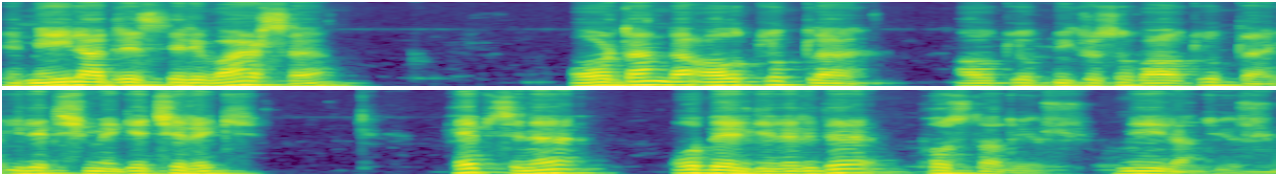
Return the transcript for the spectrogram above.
e, mail adresleri varsa oradan da Outlook'la Outlook, Microsoft Outlook'la iletişime geçerek hepsine o belgeleri de postalıyor, mail atıyor.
